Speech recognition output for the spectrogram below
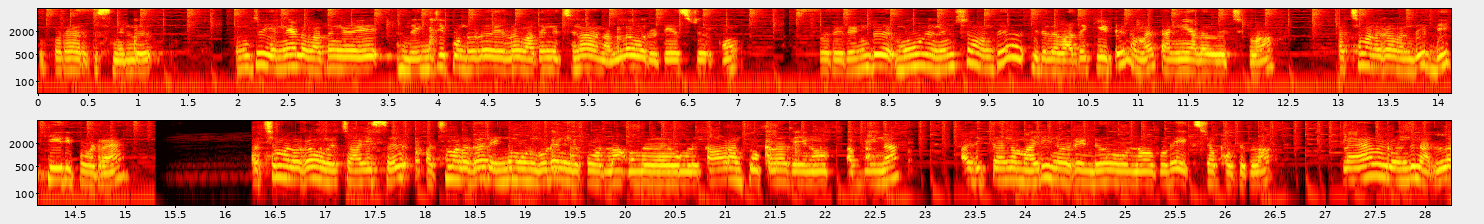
சூப்பராக இருக்குது ஸ்மெல்லு கொஞ்சம் எண்ணெயில் வதங்க இந்த இஞ்சி பூண்டோட எல்லாம் வதங்குச்சுன்னா நல்ல ஒரு டேஸ்ட் இருக்கும். ஒரு ரெண்டு மூணு நிமிஷம் வந்து இதில் வதக்கிட்டு நம்ம தண்ணி அளவு வச்சுக்கலாம். பச்சை மிளகாய் வந்து இப்படி கீறி போடுறேன். பச்சை மிளகாய் உங்கள் சாய்ஸு பச்சை மிளகாய் ரெண்டு மூணு கூட நீங்கள் போடலாம். உங்கள் உங்களுக்கு காரம் தூக்கலாக வேணும் அப்படின்னா அதுக்கு தகுந்த மாதிரி இன்னும் ரெண்டு ஒன்றா கூட எக்ஸ்ட்ரா போட்டுக்கலாம். ஃப்ளேவர் வந்து நல்லா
